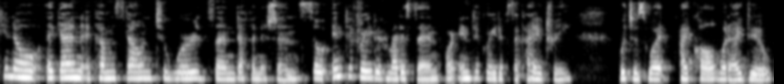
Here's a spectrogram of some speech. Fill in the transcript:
you know, again, it comes down to words and definitions. So, integrative medicine or integrative psychiatry, which is what I call what I do,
